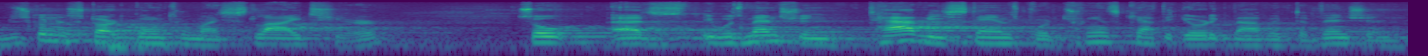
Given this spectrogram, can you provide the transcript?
I'm just going to start going through my slides here. So, as it was mentioned, TAVI stands for transcatheter aortic valve intervention,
